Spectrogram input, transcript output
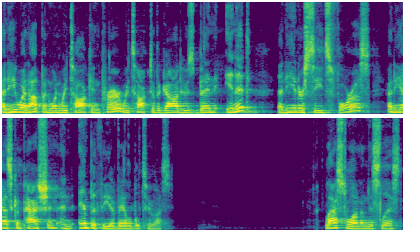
and he went up. And when we talk in prayer, we talk to the God who's been in it, and he intercedes for us, and he has compassion and empathy available to us. Last one on this list.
